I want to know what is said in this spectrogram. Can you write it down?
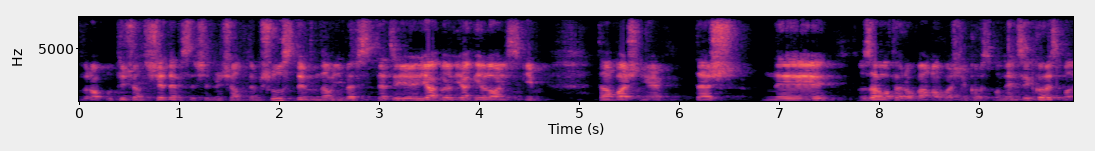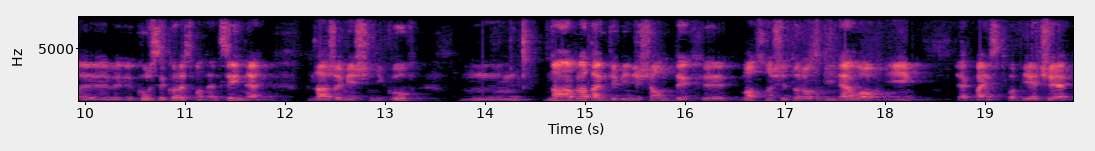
w roku 1776 na Uniwersytecie Jagiellońskim. Tam właśnie też y, zaoferowano właśnie y, kursy korespondencyjne dla rzemieślników. Mm, No a w latach 90. y, mocno się to rozwinęło i jak Państwo wiecie,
